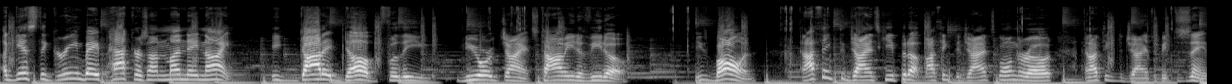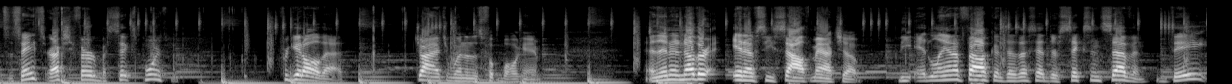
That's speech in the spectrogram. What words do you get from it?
against the Green Bay Packers on Monday night. He got a dub for the New York Giants. Tommy DeVito. He's balling. And I think the Giants keep it up. I think the Giants go on the road, and I think the Giants beat the Saints. The Saints are actually favored by six points. Forget all that. Giants are winning this football game. And then another NFC South matchup. The Atlanta Falcons, as I said, they're six and seven. They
